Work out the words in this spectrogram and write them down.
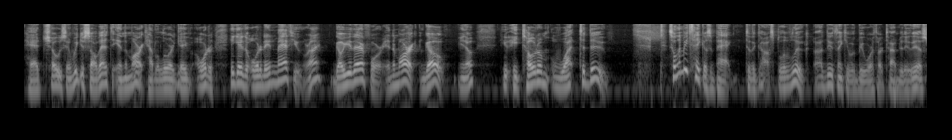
had chosen. We just saw that at the end of Mark, how the Lord gave order. He gave the order in Matthew, right? Go you therefore, into Mark, go. You know, he, he told them what to do. So let me take us back to the Gospel of Luke. I do think it would be worth our time to do this.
